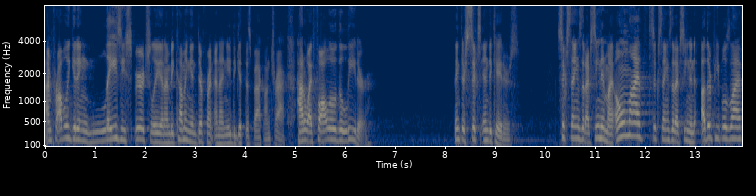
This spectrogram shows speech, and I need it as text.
I'm probably getting lazy spiritually and I'm becoming indifferent and I need to get this back on track. How do I follow the leader? I think there's six indicators. Six things that I've seen in my own life, six things that I've seen in other people's life,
